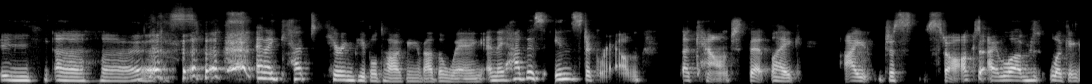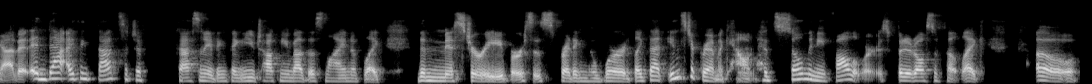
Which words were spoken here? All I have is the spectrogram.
Uh-huh. Yes. and I kept hearing people talking about the wing and they had this Instagram account that like I just stalked. I loved looking at it. And that I think that's such a fascinating thing you talking about this line of like the mystery versus spreading the word. Like that instagram account had so many followers but it also felt like oh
